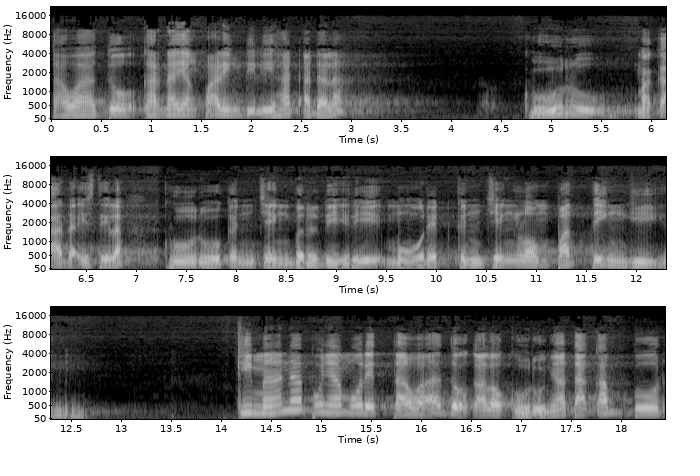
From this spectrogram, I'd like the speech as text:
tawadu karena yang paling dilihat adalah guru. Maka ada istilah guru kencing berdiri murid kencing lompat tinggi. Gimana punya murid tawadu kalau gurunya takabur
